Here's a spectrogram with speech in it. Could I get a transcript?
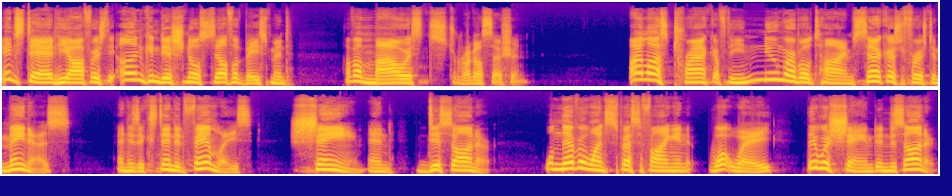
Instead, he offers the unconditional self abasement of a Maoist struggle session. I lost track of the innumerable times Cercas refers to Menas and his extended families shame and dishonor, while never once specifying in what way they were shamed and dishonored.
